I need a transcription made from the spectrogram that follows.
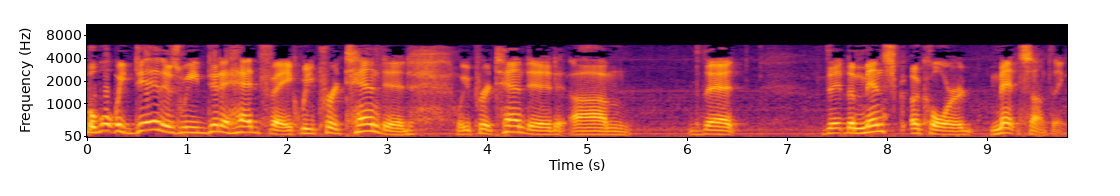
But what we did is we did a head fake. We pretended, we pretended um, that that the Minsk Accord meant something,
